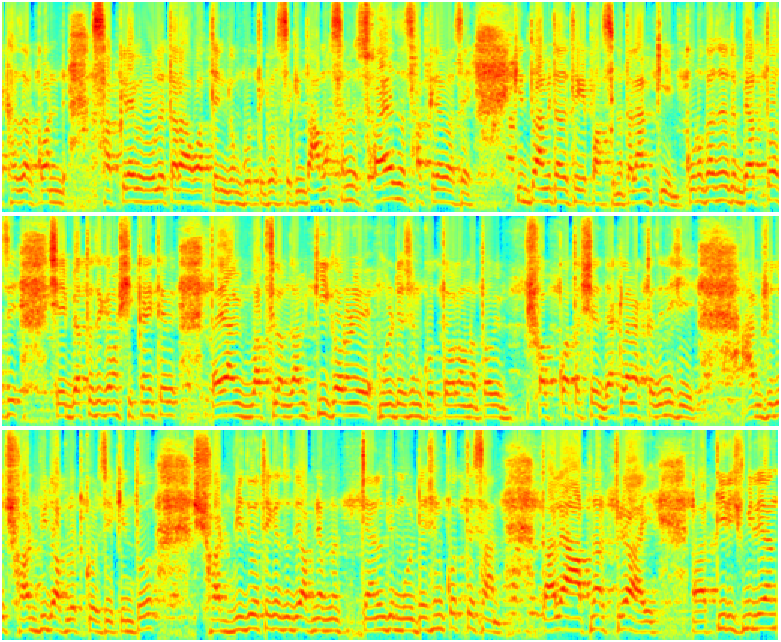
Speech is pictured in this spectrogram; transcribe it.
এক হাজার সাবস্ক্রাইবার হলে তারা অর্থ ইনকাম করতে পারছে। কিন্তু আমার চ্যানেলে ছয় হাজার সাবস্ক্রাইবার আছে, কিন্তু আমি তাদের থেকে পাচ্ছি না। তাহলে আমি কি? কোনো কাজে হয়তো ব্যর্থ আছি, সেই ব্যর্থ থেকে আমার শিক্ষা নিতে হবে। তাই আমি ভাবছিলাম যে আমি কী কারণে মনিটেশন করতে পারলাম না, তবে সব কথা সে দেখলাম একটা জিনিসই, আমি শুধু শর্ট ভিডিও আপলোড করছি, কিন্তু শর্ট ভিডিও থেকে যদি আপনি আপনার চ্যানেলকে মনিটেশন করতে চান, তাহলে আপনার প্রায় তিরিশ মিলিয়ন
